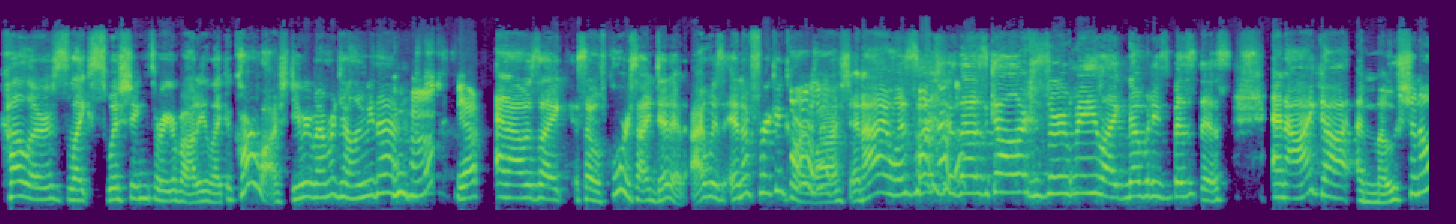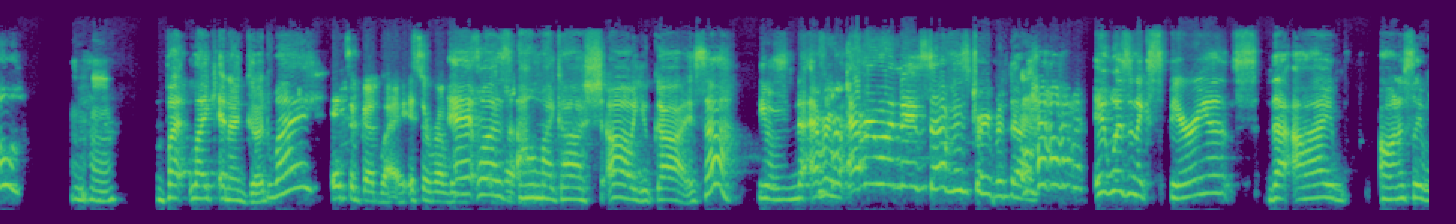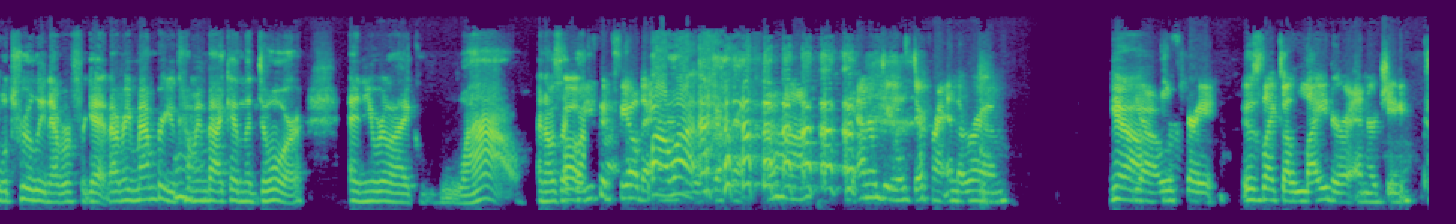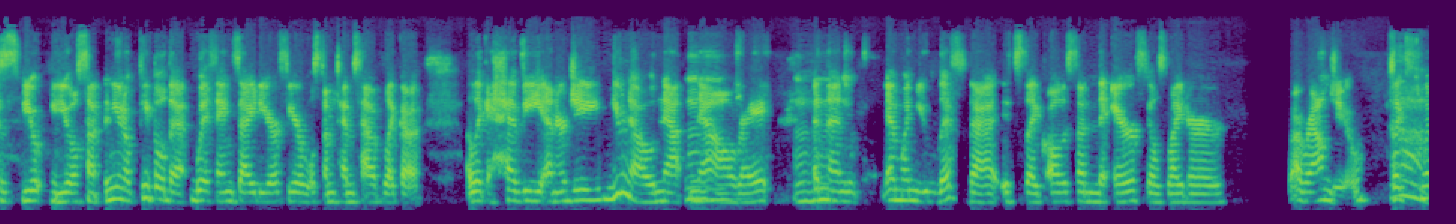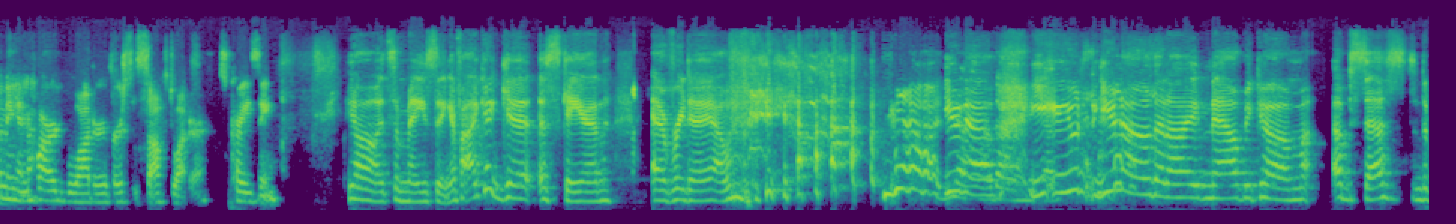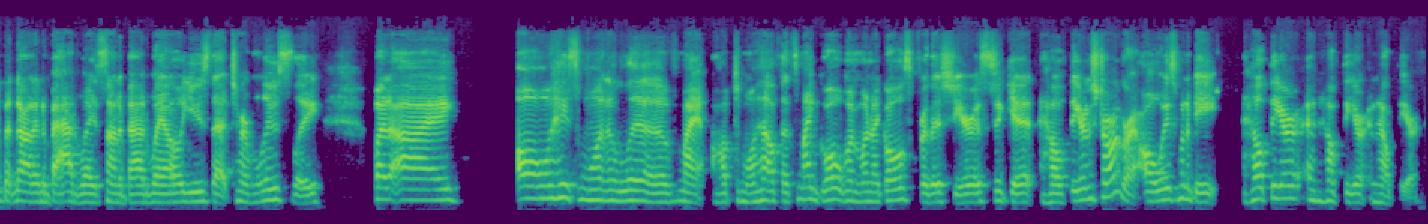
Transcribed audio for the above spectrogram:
colors like swishing through your body like a car wash. Do you remember telling me that? Mm-hmm. Yeah. And I was like, so of course I did it. I was in a freaking car wash and I was swishing those colors through me like nobody's business. And I got emotional. Mm-hmm. But like in a good way. It's a good way. It's a release. It was. Oh my gosh! Oh, you guys! Ah, you have everyone. everyone needs to have his treatment done. it was an experience that I honestly will truly never forget. And I remember you coming mm-hmm. back in the door and you were like, wow. And I was like, oh, wow. you could feel that. Wow, uh-huh. The energy was different in the room. Yeah. Yeah, it was great. It was like a lighter energy because you you'll you know people that with anxiety or fear will sometimes have like a like a heavy energy. You know now mm-hmm. now right, mm-hmm. and then and when you lift that, it's like all of a sudden the air feels lighter around you. It's like swimming in hard water versus soft water. It's crazy. Yeah, it's amazing. If I could get a scan every day, I would be. you know, you, you you know that I now become obsessed, but not in a bad way. It's not a bad way. I'll use that term loosely, but I always want to live my optimal health. That's my goal. One of my goals for this year is to get healthier and stronger. I always want to be healthier and healthier and healthier.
